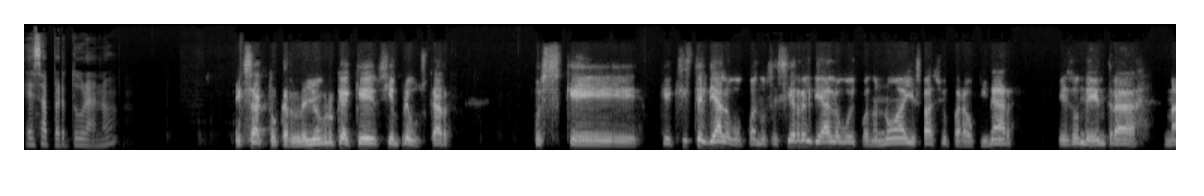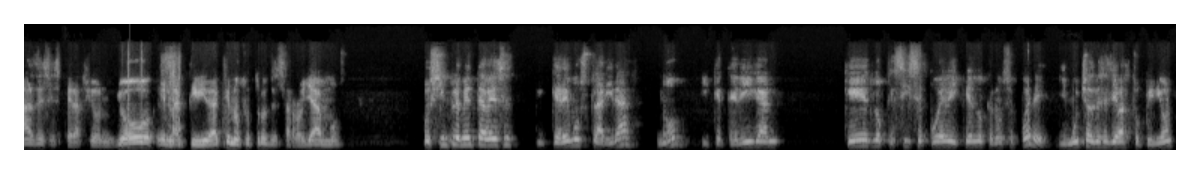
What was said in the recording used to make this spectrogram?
esa apertura, ¿no? Exacto, Carla. Yo creo que hay que siempre buscar, pues, que, que existe el diálogo. Cuando se cierra el diálogo y cuando no hay espacio para opinar, es donde entra más desesperación. Yo, en la actividad que nosotros desarrollamos, pues simplemente a veces queremos claridad, ¿no? Y que te digan qué es lo que sí se puede y qué es lo que no se puede. Y muchas veces llevas tu opinión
